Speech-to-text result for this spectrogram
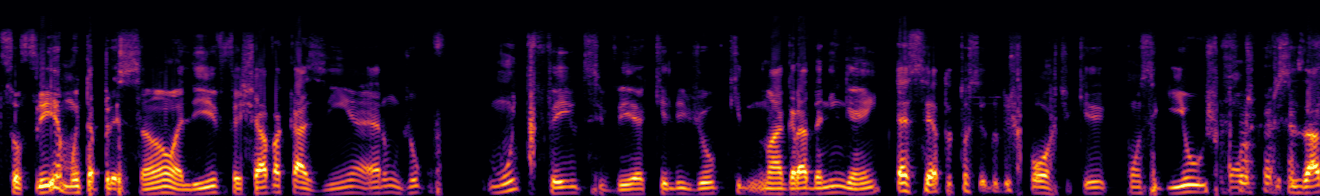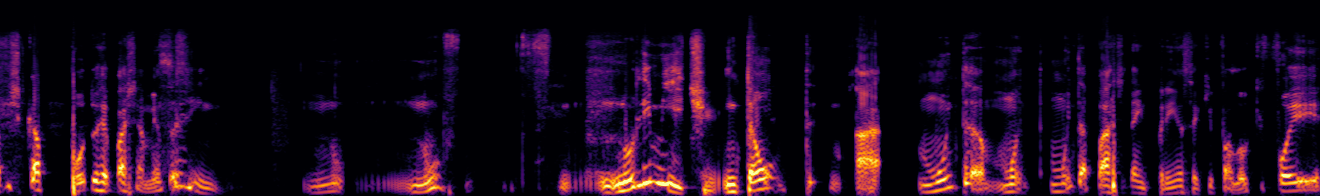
Sofria muita pressão ali, fechava a casinha, era um jogo muito feio de se ver, aquele jogo que não agrada ninguém, exceto a torcida do esporte, que conseguiu os pontos que precisava e escapou do rebaixamento assim, no, no, no limite. Então, a, muita, muita, muita parte da imprensa aqui falou que foi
